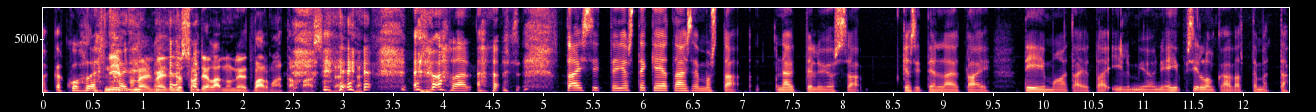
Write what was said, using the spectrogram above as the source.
vaikka kuolee. Niin, mä mietin, jos on delannut, niin et varmaan tapaa sitä. Että. tai sitten jos tekee jotain semmoista näyttelyä, jossa käsitellään jotain teemaa tai jotain ilmiöä, niin ei silloinkaan välttämättä,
